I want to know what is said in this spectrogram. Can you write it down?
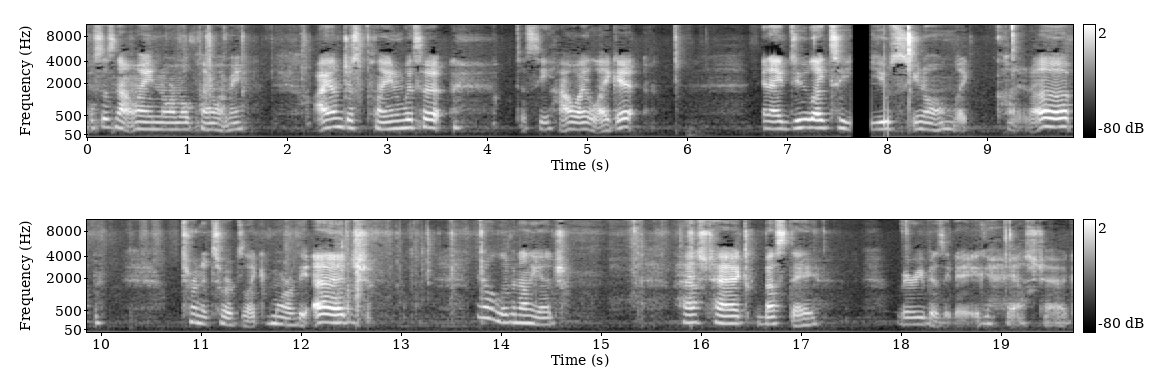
This is not my normal playing with me. I am just playing with it to see how I like it. And I do like to use, you know, like cut it up, turn it towards like more of the edge. You know, living on the edge. Hashtag best day. Very busy day. Hashtag.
